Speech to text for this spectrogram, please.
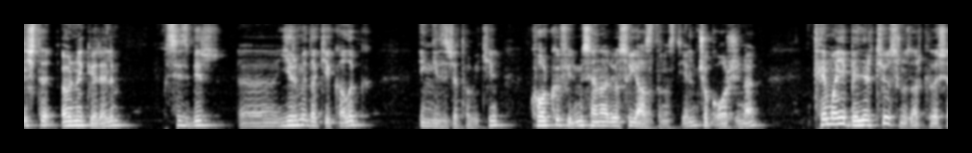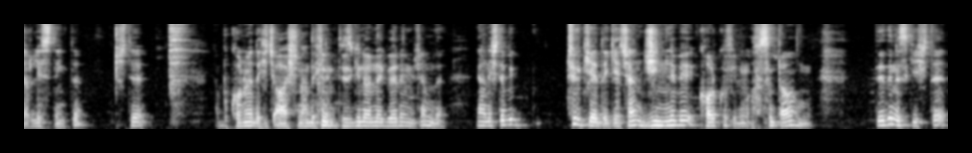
İşte örnek verelim. Siz bir e, 20 dakikalık İngilizce tabii ki korku filmi senaryosu yazdınız diyelim. Çok orijinal. Temayı belirtiyorsunuz arkadaşlar listingde. İşte bu konuya da hiç aşina değilim. Düzgün örnek veremeyeceğim de. Yani işte bir Türkiye'de geçen cinli bir korku filmi olsun tamam mı? Dediniz ki işte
